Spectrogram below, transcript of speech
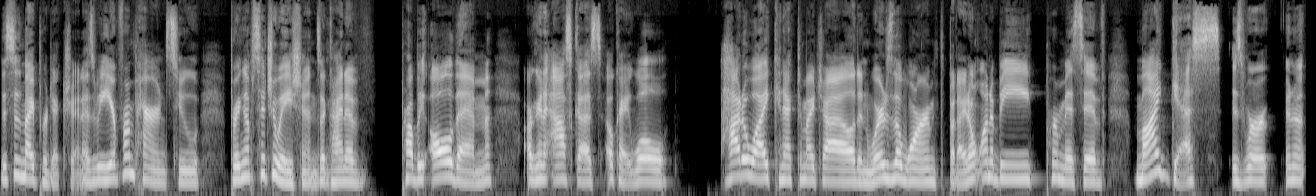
this is my prediction, as we hear from parents who bring up situations and kind of probably all of them are going to ask us, okay, well, how do I connect to my child and where's the warmth? But I don't want to be permissive. My guess is we're going to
